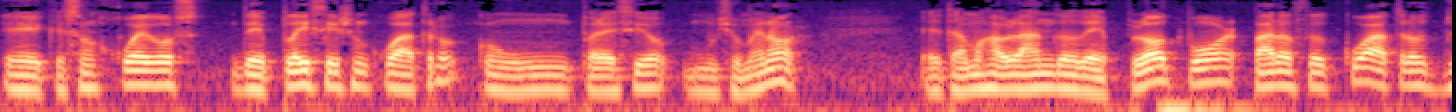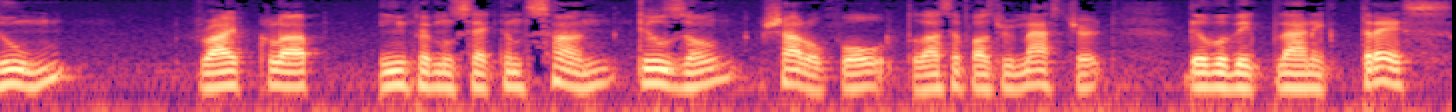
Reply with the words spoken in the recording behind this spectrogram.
eh, que son juegos de PlayStation 4 con un precio mucho menor. Estamos hablando de Bloodborne, Battlefield 4, Doom, Drive Club, Infamous Second Son, Killzone, Shadowfall, The Last of Us Remastered, Double Big Planet 3,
